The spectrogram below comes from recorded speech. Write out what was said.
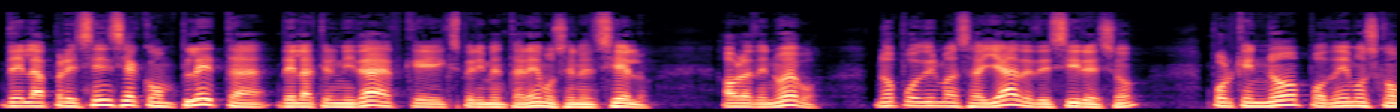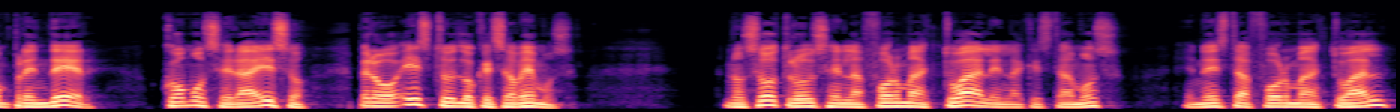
de la presencia completa de la Trinidad que experimentaremos en el cielo. Ahora de nuevo, no puedo ir más allá de decir eso, porque no podemos comprender cómo será eso. Pero esto es lo que sabemos. Nosotros, en la forma actual en la que estamos, en esta forma actual,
